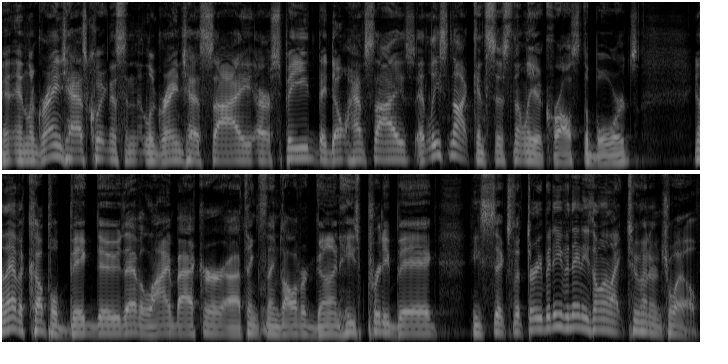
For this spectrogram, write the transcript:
And, and LaGrange has quickness, and LaGrange has size or speed. They don't have size, at least not consistently across the boards. You know, they have a couple big dudes. They have a linebacker. Uh, I think his name's Oliver Gunn. He's pretty big. He's six foot three, but even then, he's only like 212.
